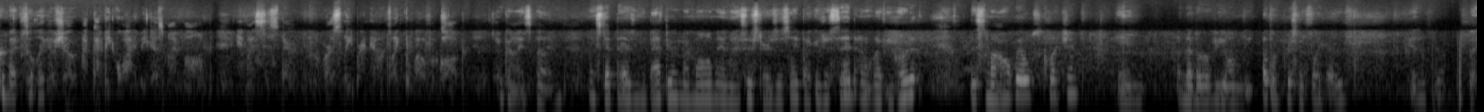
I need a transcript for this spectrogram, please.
welcome back to the Lego Show. I gotta be quiet because my mom and my sister are asleep right now. It's like 12 o'clock. So, guys, um, my stepdad's in the bathroom. My mom and my sister is asleep, like I just said. I don't know if you heard it. This is my Hot Wheels collection and another review on the other Christmas Legos. But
